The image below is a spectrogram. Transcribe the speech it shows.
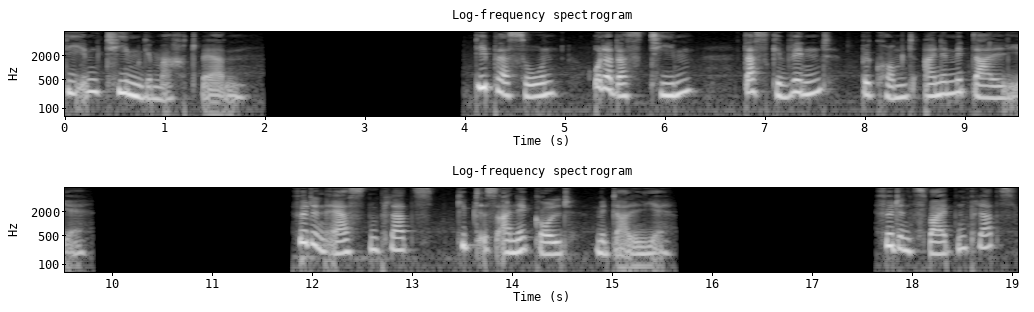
die im Team gemacht werden. Die Person oder das Team, das gewinnt, bekommt eine Medaille. Für den ersten Platz gibt es eine Goldmedaille. Für den zweiten Platz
